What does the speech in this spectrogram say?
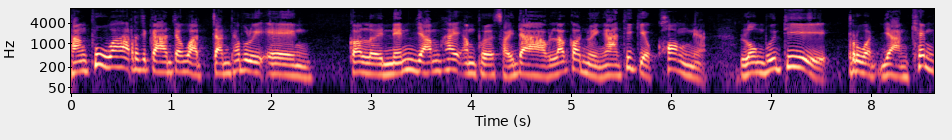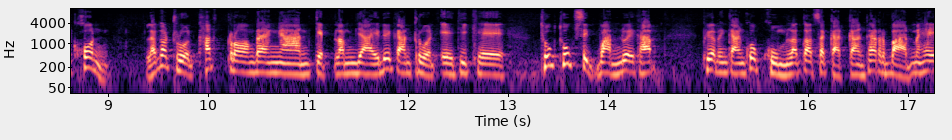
ทางผู้ว่าราชการจังหวัดจันทบุรีเอง ก็เลยเน้นย้ำให้อำเภอสอยดาว แล้วก็หน่วยงานที่เกี่ยวข้องเนี่ยลงพื้นที่ตรวจอย่างเข้มข้น แล้วก็ตรวจคัดกรองแรงงาน เก็บลำไยด้วยการตรวจ ATK ทุกๆ 10 วันด้วยครับ เพื่อเป็นการควบคุมแล้วก็สกัดการแพร่ระบาดไม่ให้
